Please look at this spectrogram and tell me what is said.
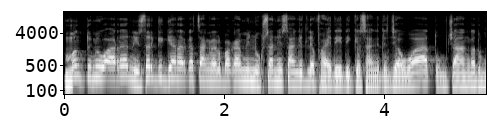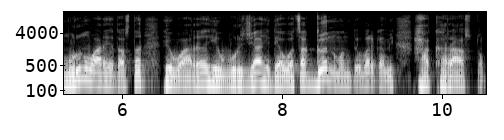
मग तुम्ही वारं निसर्गिक घेणार का चांगल्याला बघा मी नुकसानही सांगितले फायदे देखील सांगितले. जेव्हा तुमच्या अंगात मुरून वारं येत असतं हे वारं हे ऊर्जा हे देवाचा गण म्हणतोय बरं का मी हा खरा असतो.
